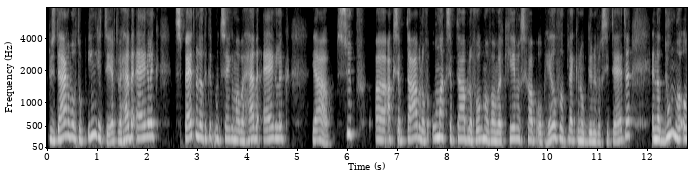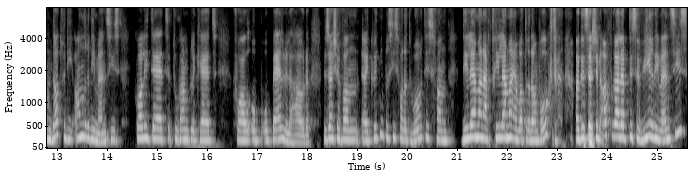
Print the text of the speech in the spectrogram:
Dus daar wordt op ingeteerd. We hebben eigenlijk, spijt me dat ik het moet zeggen, maar we hebben eigenlijk ja, sub uh, acceptabele of onacceptabele vormen van werkgeverschap op heel veel plekken op de universiteiten. En dat doen we omdat we die andere dimensies, kwaliteit, toegankelijkheid, vooral op, op peil willen houden. Dus als je van, uh, ik weet niet precies wat het woord is, van dilemma naar trilemma en wat er dan volgt. Maar dus als je een afruil hebt tussen vier dimensies,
